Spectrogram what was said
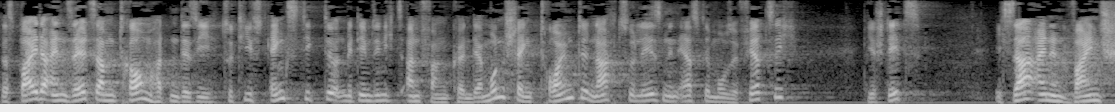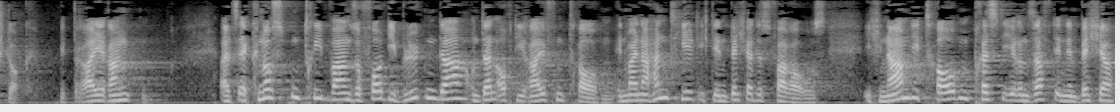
dass beide einen seltsamen Traum hatten, der sie zutiefst ängstigte und mit dem sie nichts anfangen können. Der Mundschenk träumte, nachzulesen in 1. Mose 40. Hier steht's. Ich sah einen Weinstock mit drei Ranken. Als er Knospen trieb, waren sofort die Blüten da und dann auch die reifen Trauben. In meiner Hand hielt ich den Becher des Pharaos. Ich nahm die Trauben, presste ihren Saft in den Becher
